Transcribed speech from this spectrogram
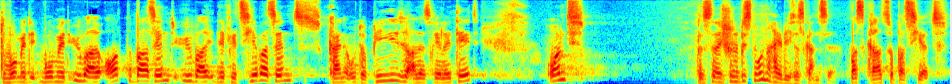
womit, womit überall ortbar sind, überall identifizierbar sind, keine Utopie, alles Realität. Und das ist eigentlich schon ein bisschen unheimlich, das Ganze, was gerade so passiert.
